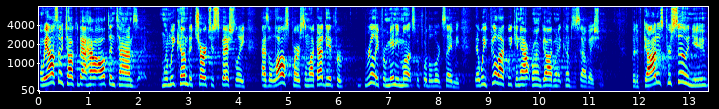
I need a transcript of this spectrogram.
And we also talked about how oftentimes when we come to church, especially as a lost person, like I did for really for many months before the Lord saved me, that we feel like we can outrun God when it comes to salvation. But if God is pursuing you,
